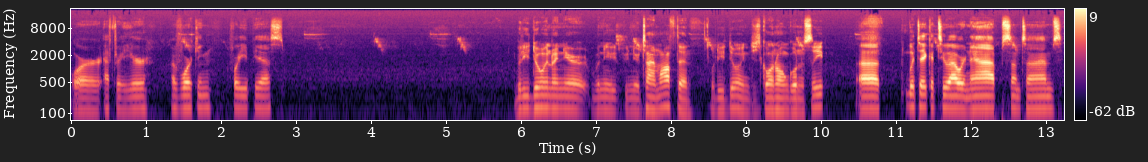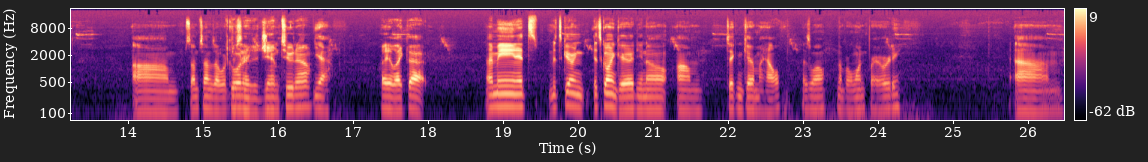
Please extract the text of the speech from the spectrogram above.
or after a year of working for UPS. What are you doing on your when you in your time off then? What are you doing? Just going home, going to sleep? Uh, would take a two-hour nap sometimes. Um, sometimes I would just Going to the gym too now? yeah. How you like that? I mean, it's it's going it's going good. You know, um, taking care of my health as well. Number one priority. Um,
